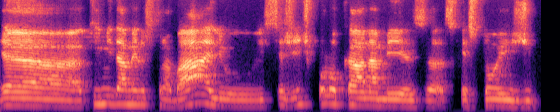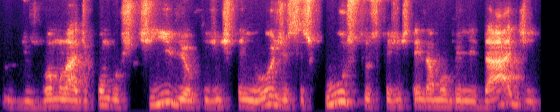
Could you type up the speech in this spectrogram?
é, que me dá menos trabalho, e se a gente colocar na mesa as questões de, de, vamos lá, de combustível que a gente tem hoje, esses custos que a gente tem da mobilidade,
